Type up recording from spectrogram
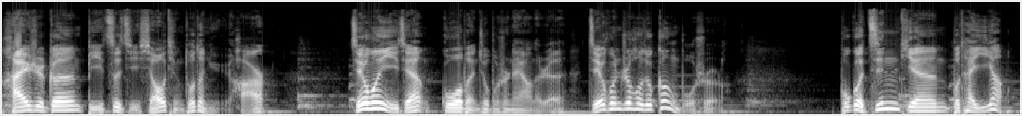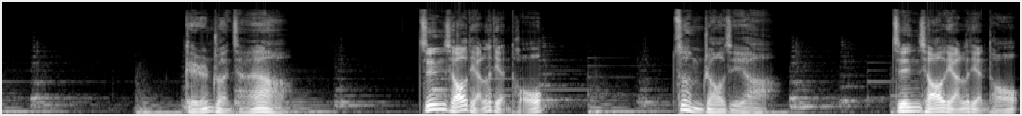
还是跟比自己小挺多的女孩。结婚以前，郭本就不是那样的人，结婚之后就更不是了。不过今天不太一样。给人转钱啊？金巧点了点头。这么着急啊？金巧点了点头。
